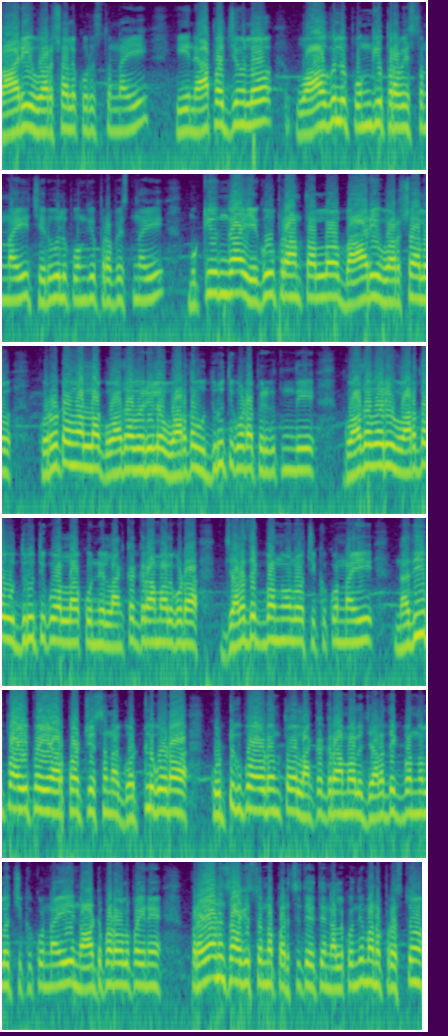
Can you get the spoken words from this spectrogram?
భారీ వర్షాలు కురుస్తున్నాయి. ఈ నేపథ్యంలో వాగులు పొంగి ప్రవహిస్తున్నాయి చెరువులు పొంగి ప్రవహిస్తున్నాయి. ముఖ్యంగా ఎగువ ప్రాంతాల్లో భారీ వర్షాలు కురవటం వల్ల గోదావరిలో వరద ఉధృతి కూడా పెరుగుతుంది. గోదావరి వరద ఉధృతి వల్ల కొన్ని లంక గ్రామాలు కూడా జలదిగ్బంధంలో చిక్కుకున్నాయి. నదీ పాయిపై ఏర్పాటు చేసిన గట్లు కూడా కొట్టుకుపోవడంతో లంక గ్రామాలు జలదిగ్బంధంలో చిక్కుకున్నాయి. నాటు పడవలపైనే ప్రయాణం సాగిస్తున్న పరిస్థితి అయితే నెలకొంది. మనం ప్రస్తుతం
